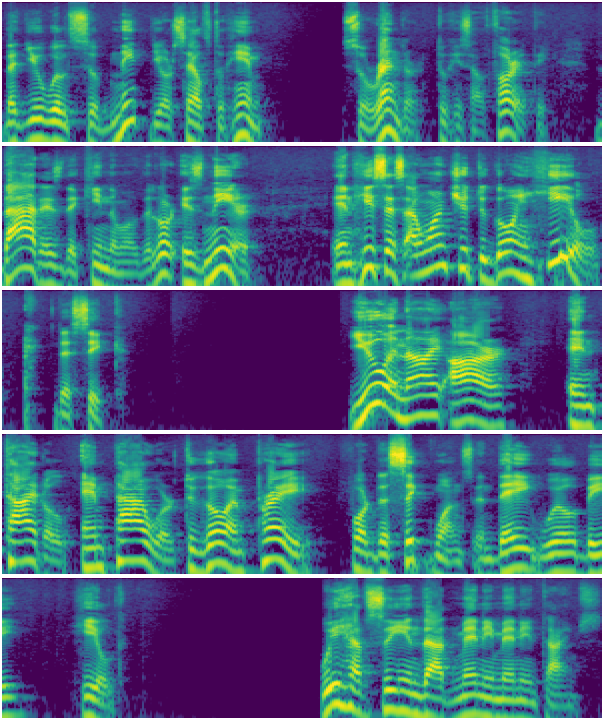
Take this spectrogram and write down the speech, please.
that you will submit yourself to him, surrender to his authority. That is the kingdom of the Lord, is near. And he says, I want you to go and heal the sick. You and I are entitled, empowered to go and pray for the sick ones, and they will be healed. We have seen that many, many times.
